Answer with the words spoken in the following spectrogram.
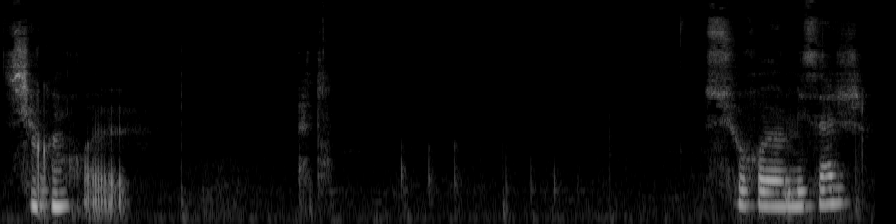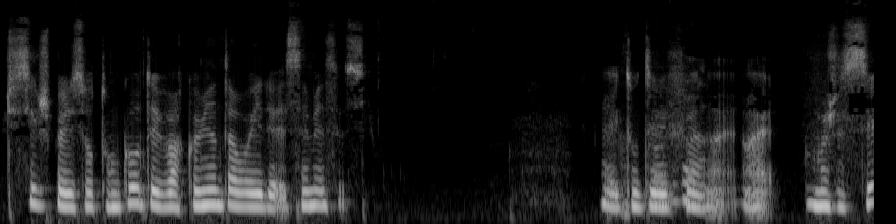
Sur quoi euh, Attends. Sur euh, message. Tu sais que je peux aller sur ton compte et voir combien t'as envoyé de SMS aussi. Avec ton téléphone, ouais. ouais. Moi, je sais,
